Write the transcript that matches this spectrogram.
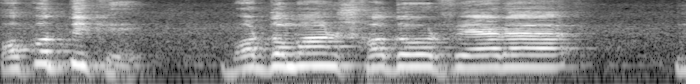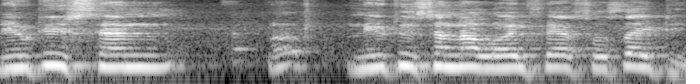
অপরদিকে বর্ধমান সদর পেয়ারা নিউট্রিশন নিউট্রিশনাল ওয়েলফেয়ার সোসাইটি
